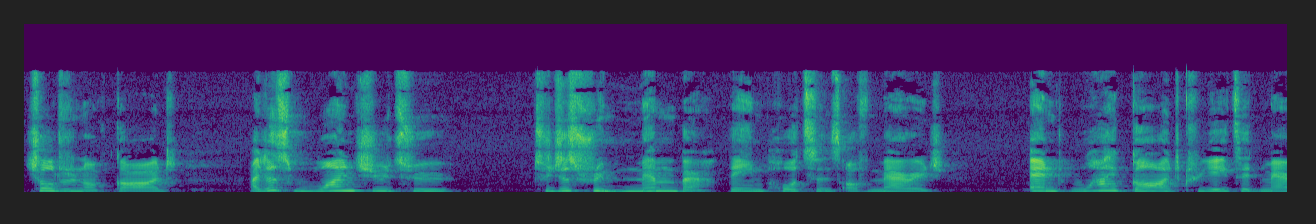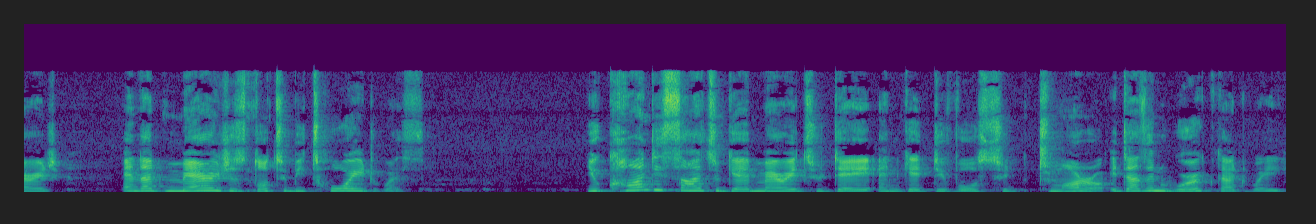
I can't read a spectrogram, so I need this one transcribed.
children of God, I just want you to to just remember the importance of marriage and why God created marriage and that marriage is not to be toyed with. You can't decide to get married today and get divorced to tomorrow. It doesn't work that way.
